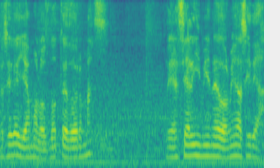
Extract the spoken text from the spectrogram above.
Así le llamo, los no te duermas. Ya si alguien viene dormido así de. Ah,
